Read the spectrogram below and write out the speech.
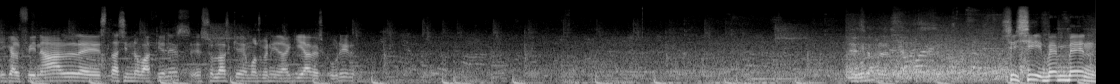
y que al final estas innovaciones son las que hemos venido aquí a descubrir. Sí, sí, ven, ven.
